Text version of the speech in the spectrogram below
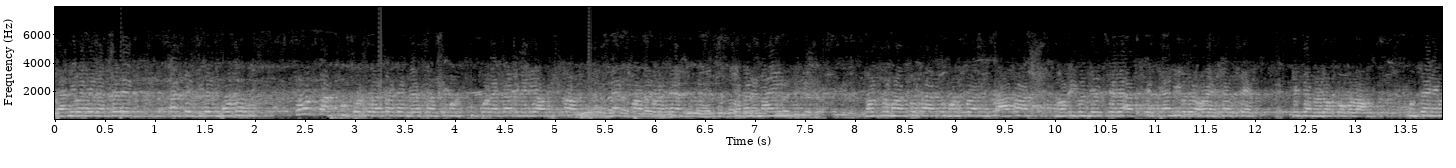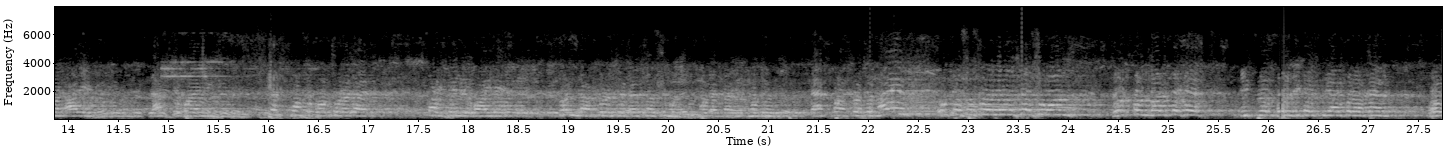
জানিবাদের ব্যাপারে তাকে মধু ফুটবল খেলা থাকেন ব্যবসা ফুটবল একাডেমির আবিষ্কার ম্যাচ করেছেন। সেখানে আক্রমণ আকাশ নবীগঞ্জের ছেলে আজকে হয়ে খেলছে। আমি লক্ষ্য করলাম। হুসেন এবং আলী রাখতে পারেনি শেষ পর্যন্ত গোল করে যায় সাইকেলের বাইরে সন্ধ্যা করেছে ব্যবসা ফুটবল একাডেমির মধু। এক পাস করেছে নাই উত্তর সুপ্রিম সমান। বর্তমান বাড়ি থেকে বিপ্লব পলিটিক্যাল ক্লিয়ার করেছেন। বল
